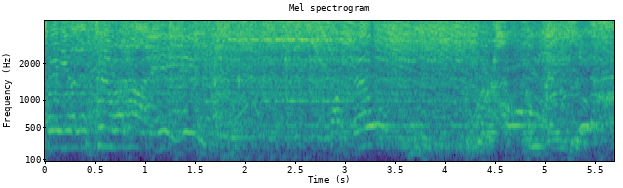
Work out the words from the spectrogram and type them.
sure you understand what that is. That's We're off to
